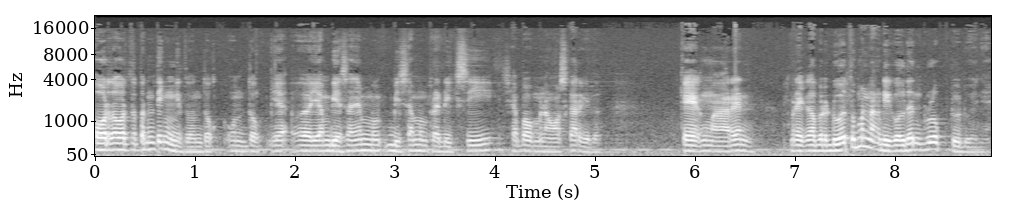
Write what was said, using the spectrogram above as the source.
award-award terpenting gitu untuk untuk ya eh, yang biasanya mem- bisa memprediksi siapa pemenang Oscar gitu. Kayak kemarin mereka berdua tuh menang di Golden Globe dua-duanya.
